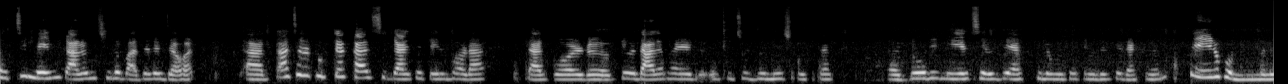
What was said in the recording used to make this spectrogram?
হচ্ছে মেন কারণ ছিল বাজারে যাওয়ার। আর তাছাড়া টুকটাক কাজ, গাড়িতে তেল ভরা, তারপর, কেউ দাদা ভাইয়ের কিছু জিনিস টুকটাক দড়ি নিয়েছে যে এক কিলোমিটার তোমাদেরকে দেখালাম। তো এরকম মানে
